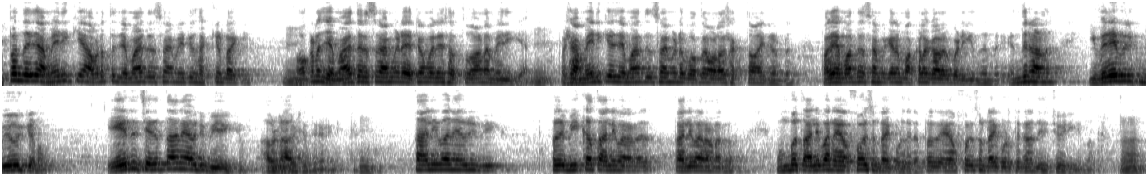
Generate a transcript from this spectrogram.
ഇപ്പം എന്താ വെച്ചാൽ അമേരിക്ക അവിടുത്തെ ജമാഅത്ത് ഇസ്ലാമിയായിട്ട് സഖ്യം ഉണ്ടാക്കി. നോക്കണം ജമാഅത്ത് ഇസ്ലാമിയുടെ ഏറ്റവും വലിയ ശത്രുവാണ് അമേരിക്ക. പക്ഷെ അമേരിക്ക ജമാഅത്ത് ഇസ്ലാമിയുടെ പുറത്തെ വളരെ ശക്തമായിട്ടുണ്ട്. പല ജമാഅത്ത് ഇസ്ലാമിക്കാരും മക്കളെ അവിടെ പഠിക്കുന്നുണ്ട്. എന്തിനാണ്? ഇവരെ ഇവർക്ക് ഉപയോഗിക്കണം. ഏത് ചെറുത്താനെ അവർ ഉപയോഗിക്കും? അവരുടെ ആവശ്യത്തിന് വേണ്ടിയിട്ട്. താലിബാനെ അവർ ഉപയോഗിക്കും ഇപ്പോൾ വീക്ക താലിബാനാണ് താലിബാനാണല്ലോ. മുമ്പ് താലിബാൻ എയർഫോഴ്സ് ഉണ്ടാക്കി കൊടുത്തില്ല. ഇപ്പോൾ എയർഫോഴ്സ് ഉണ്ടാക്കി കൊടുത്തിട്ടാണ് തിരിച്ചു വരിക്കുന്നത്. ആ.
